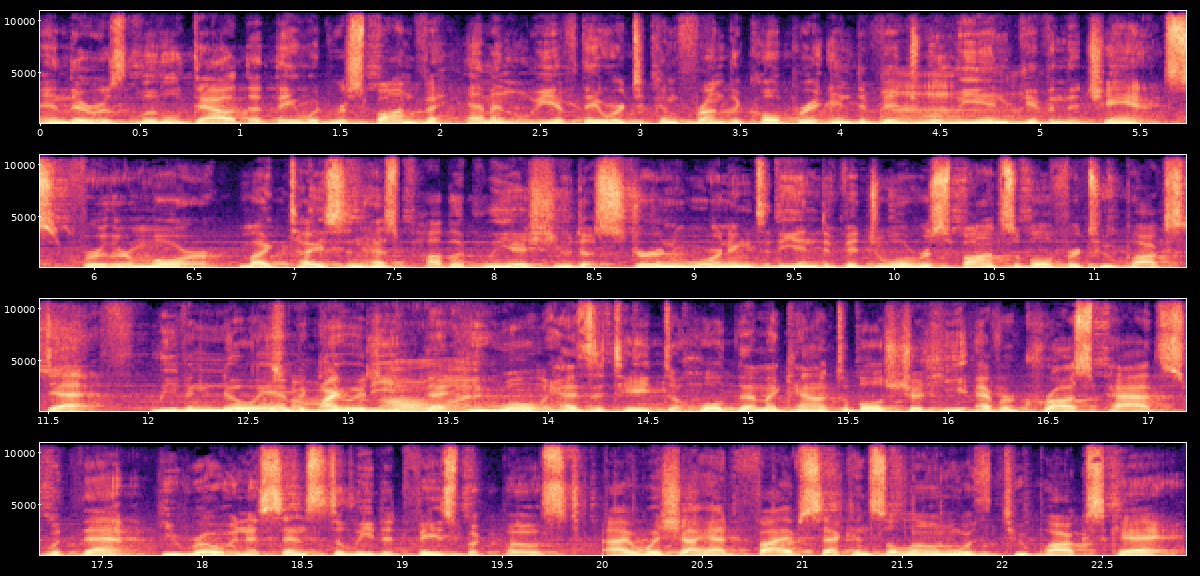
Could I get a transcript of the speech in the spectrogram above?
and there is little doubt that they would respond vehemently if they were to confront the culprit individually and given the chance. Furthermore, Mike Tyson has publicly issued a stern warning to the individual responsible for Tupac's death, leaving no That's what Mike was ambiguity that he won't hesitate to hold them accountable should he ever cross paths with them. He wrote in a since deleted Facebook post, I wish I had five seconds alone with Tupac's K.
